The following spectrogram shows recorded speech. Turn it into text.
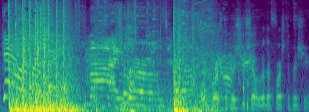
Get out of my way. My world. They're forced to push you, Silver. They're forced to push you.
